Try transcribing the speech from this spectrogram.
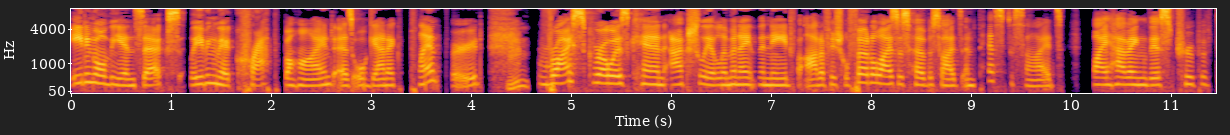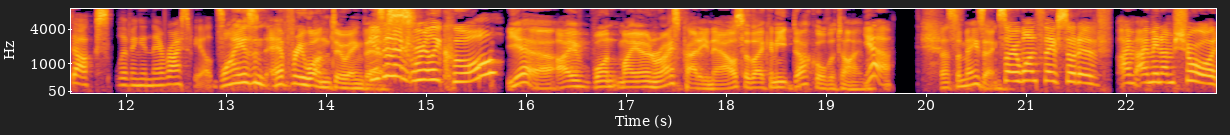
eating all the insects, leaving their crap behind as organic plant food, Mm. rice growers can actually eliminate the need for artificial fertilizers, herbicides, and pesticides by having this troop of ducks living in their rice fields. Why isn't everyone doing this? Isn't it really cool? Yeah, I want my own rice paddy now so that I can eat duck all the time. Yeah. That's amazing. So once they've sort of, I, I mean, I'm sure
